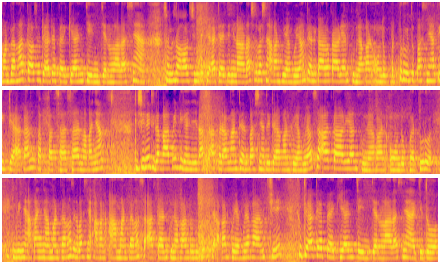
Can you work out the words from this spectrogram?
aman banget kalau sudah ada bagian cincin larasnya. Semisal kalau sini tidak ada ada cincin laras itu pastinya akan goyang-goyang dan kalau kalian gunakan untuk berburu itu pastinya tidak akan tepat sasaran. Makanya di sini dilengkapi dengan laras agar aman dan pastinya tidak akan goyang-goyang saat kalian gunakan untuk berburu. Intinya akan nyaman banget dan pastinya akan aman banget saat kalian gunakan untuk berburu tidak akan goyang-goyang karena di sini sudah ada bagian cincin larasnya gitu.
